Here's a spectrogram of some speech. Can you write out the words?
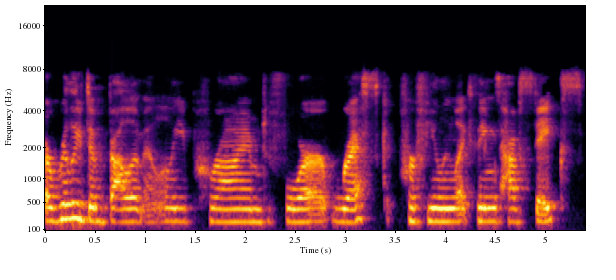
are really developmentally primed for risk, for feeling like things have stakes.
